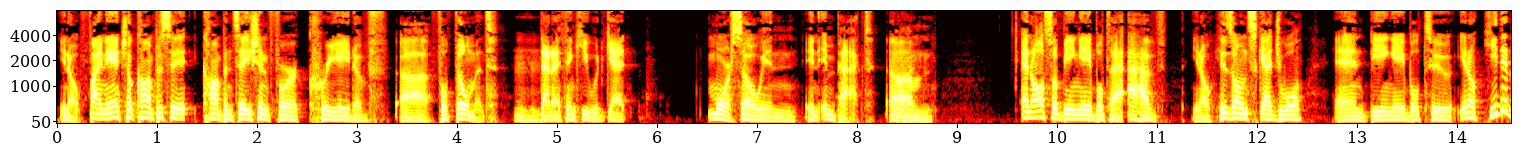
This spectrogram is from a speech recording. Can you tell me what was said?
you know financial compensa- compensation for creative uh fulfillment that i think he would get more so in in impact um and also being able to have you know his own schedule and being able to you know he did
